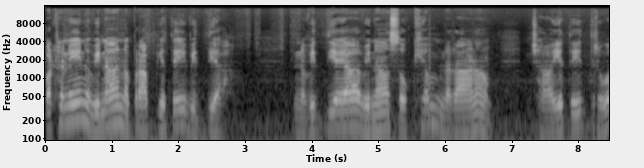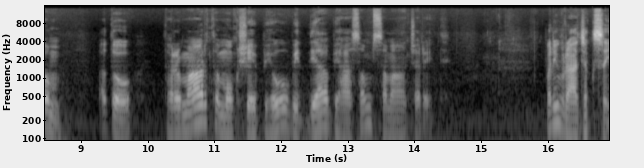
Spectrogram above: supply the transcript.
पठनेन विना न प्राप्यते विद्या। न विद्यया विना सौख्यम नराणाम छायते ध्रुवम। अतो धर्मार्थ मोक्षेभ्यो विद्याभ्यासम समाचरेत। परिव्राजक से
